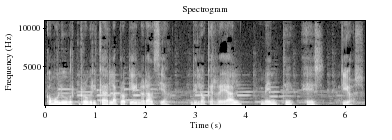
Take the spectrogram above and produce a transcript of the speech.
cómo rubricar la propia ignorancia de lo que realmente es Dios.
